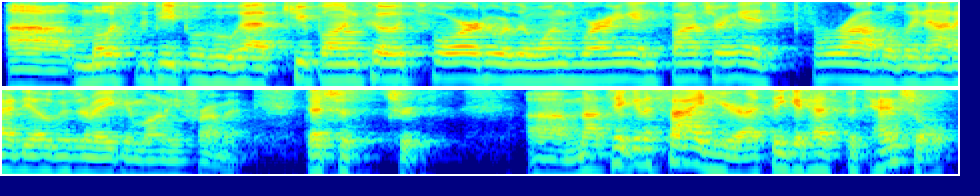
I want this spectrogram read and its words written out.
Uh, most of the people who have coupon codes for it, who are the ones wearing it and sponsoring it, it's probably not ideal because they're making money from it. That's just the truth. Um, not taking a side here. I think it has potential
